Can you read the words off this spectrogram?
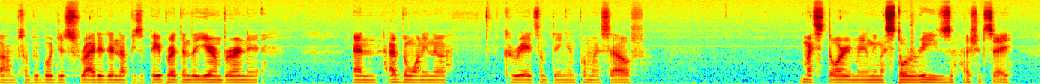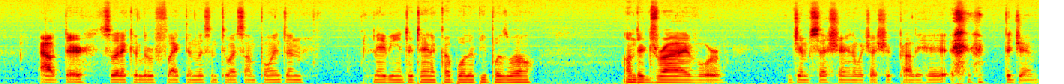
Um, some people just write it in a piece of paper at the end of the year and burn it. And I've been wanting to create something and put myself, my story mainly, my stories, I should say, out there so that I could reflect and listen to at some point and maybe entertain a couple other people as well on their drive or gym session, which I should probably hit the gym.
